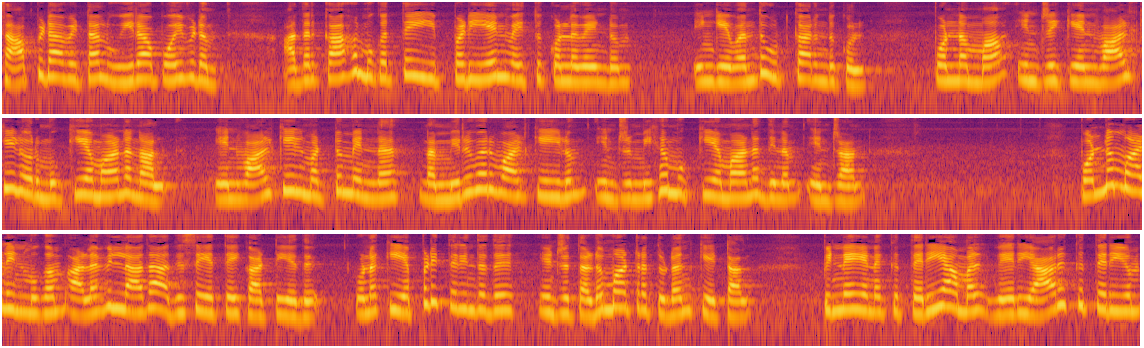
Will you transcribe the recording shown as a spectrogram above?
சாப்பிடாவிட்டால் உயிரா போய்விடும். அதற்காக முகத்தை இப்படி ஏன் வைத்துக்கொள்ள வேண்டும்? இங்கே வந்து உட்கார்ந்து கொள். பொன்னம்மா இன்றைக்கு என் வாழ்க்கையில் ஒரு முக்கியமான நாள். என் வாழ்க்கையில் மட்டும் என்ன நம் இருவர் வாழ்க்கையிலும் இன்று மிக முக்கியமான தினம் என்றான். பொன்னம்மாளின் முகம் அளவில்லாத அதிசயத்தை காட்டியது. உனக்கு எப்படி தெரிந்தது? என்று தடுமாற்றத்துடன் கேட்டாள். பின்ன எனக்கு தெரியாமல் வேறு யாருக்கு தெரியும்?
